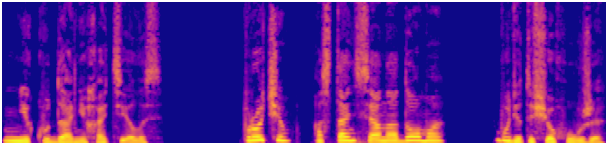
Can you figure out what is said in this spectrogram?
никуда не хотелось. Впрочем, останься она дома, будет еще хуже.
